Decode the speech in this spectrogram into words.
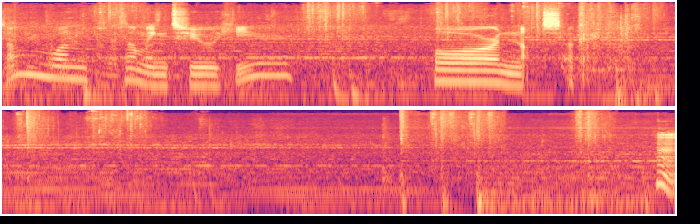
Someone coming to here. Or not. Okay. Hmm.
